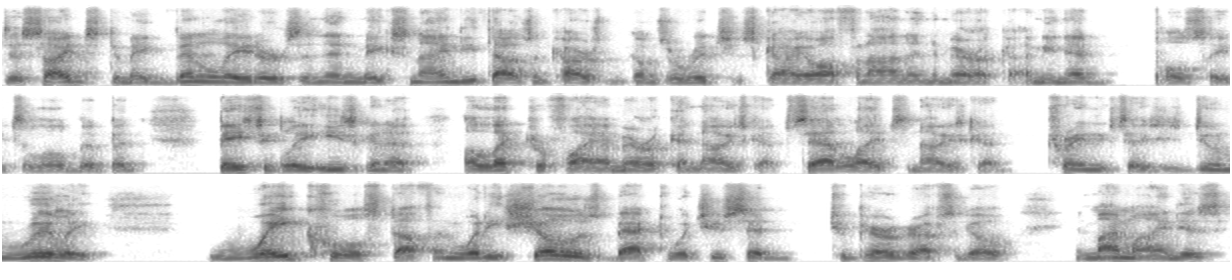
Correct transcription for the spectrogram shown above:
decides to make ventilators, and then makes 90,000 cars, becomes the richest guy off and on in America. I mean, that pulsates a little bit, but basically, he's going to electrify America. Now he's got satellites, now he's got training stations. He's doing really way cool stuff. And what he shows, back to what you said two paragraphs ago, in my mind, is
